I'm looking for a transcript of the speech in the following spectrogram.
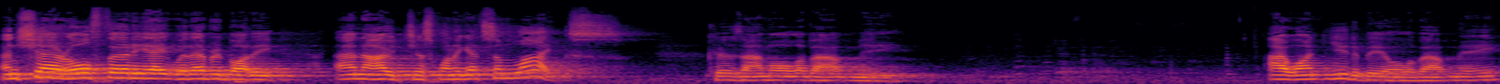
and share all 38 with everybody, and I just want to get some likes because I'm all about me. I want you to be all about me.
